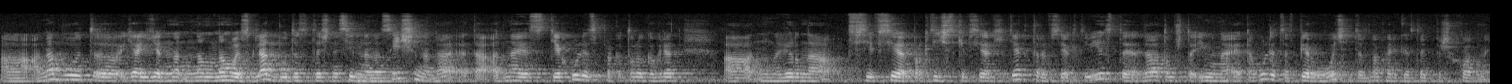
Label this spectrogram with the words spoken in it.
А, Она будет, э, я, я- на, на- мой взгляд, будет достаточно сильно насыщена. Да? Это одна из тех улиц, про которые говорят, а, ну, наверное, все, все, практически все архитекторы, все активисты, да, о том, что именно эта улица в первую очередь должна в Харькове стать пешеходной.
